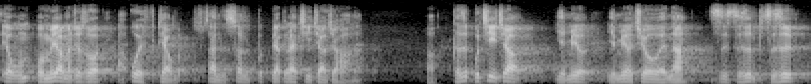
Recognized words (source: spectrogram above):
要我们我们要么就说啊，为这样算了算了，不不要跟他计较就好了，啊，可是不计较也没有也没有救恩呐，只只是只是。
